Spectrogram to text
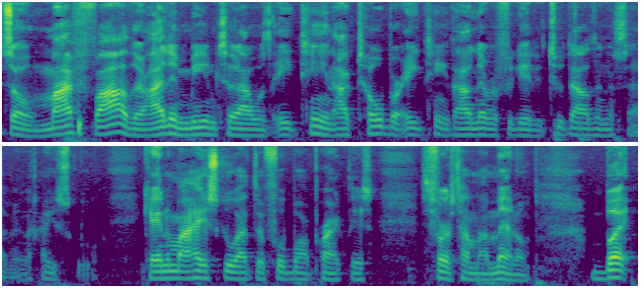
So my father, I didn't meet him till I was 18, October 18th. I'll never forget it. 2007, high school. Came to my high school after football practice. It's the first time I met him. But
